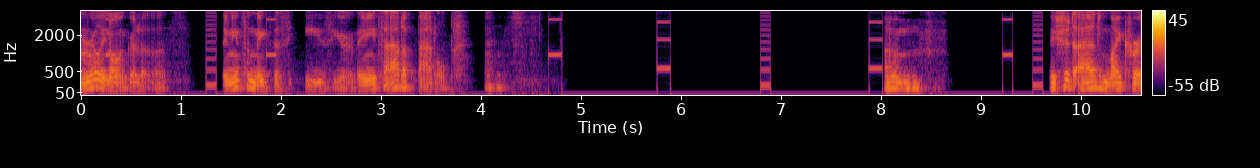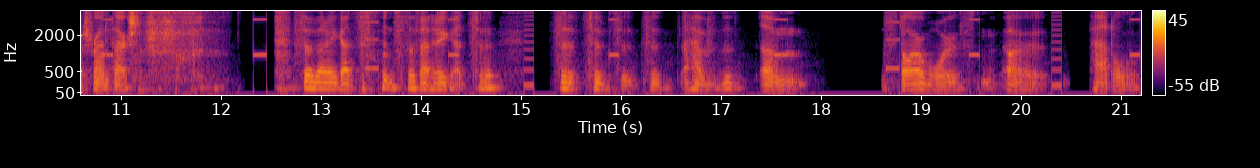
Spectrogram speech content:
I'm really not good at this. They need to make this easier. They need to add a battle pass. um... They should add microtransactions. so that I get to, so that I get to to to to, to have the um Star Wars uh paddle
